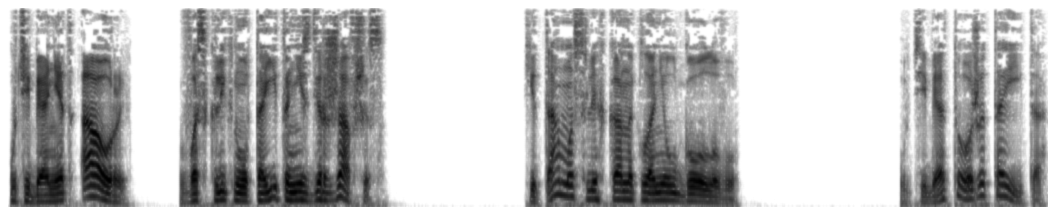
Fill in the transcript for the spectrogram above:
«У тебя нет ауры!» — воскликнул Таита, не сдержавшись. Китама слегка наклонил голову. «У тебя тоже, Таита.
